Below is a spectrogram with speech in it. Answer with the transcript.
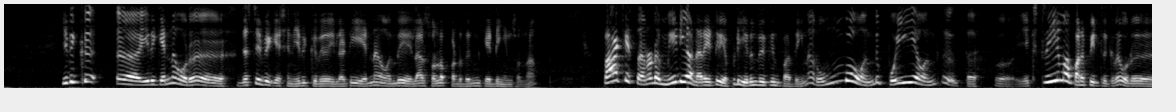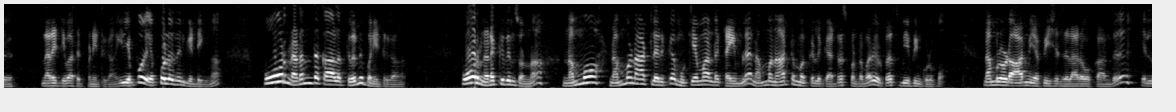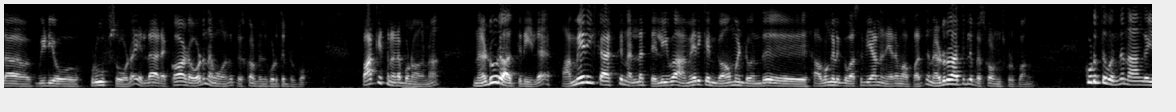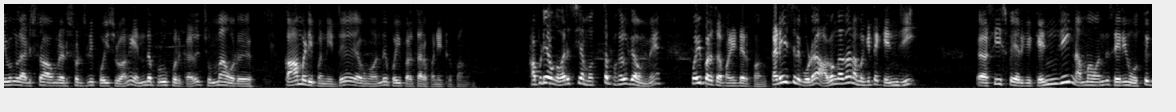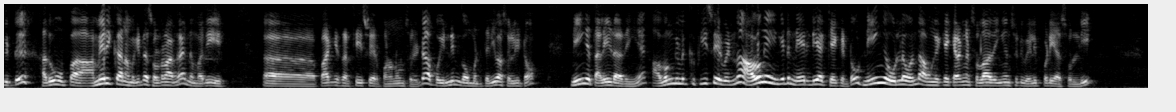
இதுக்கு இதுக்கு என்ன ஒரு ஜஸ்டிஃபிகேஷன் இருக்குது? இல்லாட்டி என்ன வந்து எல்லோரும் சொல்லப்படுதுன்னு கேட்டிங்கன்னு சொன்னால் பாகிஸ்தானோட மீடியா நரேட்டிவ் எப்படி இருந்திருக்குன்னு பார்த்தீங்கன்னா ரொம்ப வந்து பொய்யை வந்து த எக்ஸ்ட்ரீமாக பரப்பிட்டு இருக்கிற ஒரு நரேட்டிவாக செட் பண்ணிட்டுருக்காங்க. இது எப்போ எப்போலேருந்துன்னு கேட்டிங்கன்னா போர் நடந்த காலத்துலேருந்து பண்ணிகிட்ருக்காங்க போர் நடக்குதுன்னு சொன்னால் நம்ம நம்ம நாட்டில் இருக்க முக்கியமான டைமில் நம்ம நாட்டு மக்களுக்கு அட்ரஸ் பண்ணுற மாதிரி ஒரு ப்ரெஸ் பீஃபிங் கொடுப்போம். நம்மளோட ஆர்மி அஃபீஷியல்ஸ் எல்லோரும் உட்காந்து எல்லா வீடியோ ப்ரூஃப்ஸோட எல்லா ரெக்கார்டோட நம்ம வந்து ப்ரெஸ் கான்ஃபரன்ஸ் கொடுத்துட்ருப்போம் பாகிஸ்தான் என்ன பண்ணுவாங்கன்னா நடுராத்திரியில் அமெரிக்காவுக்கு நல்ல தெளிவாக அமெரிக்கன் கவர்மெண்ட் வந்து அவங்களுக்கு வசதியான நேரமாக பார்த்து நடுராத்திரியில் ப்ரெஸ் கான்ஃபரன்ஸ் கொடுப்பாங்க. கொடுத்து வந்து நாங்கள் இவங்களை அடிச்சிட்டோம் அவங்கள அடிச்சிட்டோம்னு சொல்லி போய் சொல்லுவாங்க. எந்த ப்ரூஃப் இருக்காது. சும்மா ஒரு காமெடி பண்ணிவிட்டு அவங்க வந்து போய் பிரச்சாரம் பண்ணிகிட்ருப்பாங்க இருப்பாங்க. அப்படியே அவங்க வரிசையாக மொத்த பகல்காமுமே போய் பிரச்சாரம் பண்ணிகிட்டே இருப்பாங்க. கடைசியில் கூட அவங்க தான் நம்மக்கிட்ட கெஞ்சி சீஸ்ஃபயருக்கு கெஞ்சி நம்ம வந்து சரின்னு ஒத்துக்கிட்டு அதுவும் இப்போ அமெரிக்கா நம்மக்கிட்ட சொல்கிறாங்க இந்த மாதிரி பாகிஸ்தான் சீஸ்ஃபயர் பண்ணணும்னு சொல்லிட்டு அப்போ இந்தியன் கவர்மெண்ட் தெளிவாக சொல்லிட்டோம். நீங்கள் தலையிடாதீங்க. அவங்களுக்கு ஃபீஸ்ஃபயர் வேணும்னா அவங்க எங்கிட்ட நேரடியாக கேட்கட்டும். நீங்கள் உள்ளே வந்து அவங்க கேட்குறாங்கன்னு சொல்லாதீங்கன்னு சொல்லி வெளிப்படையாக சொல்லி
